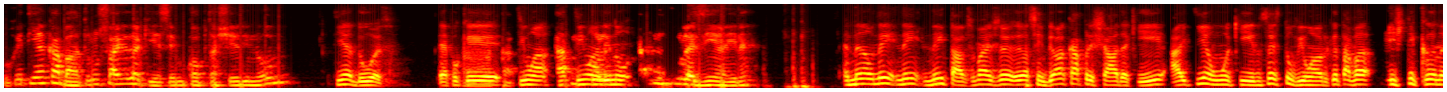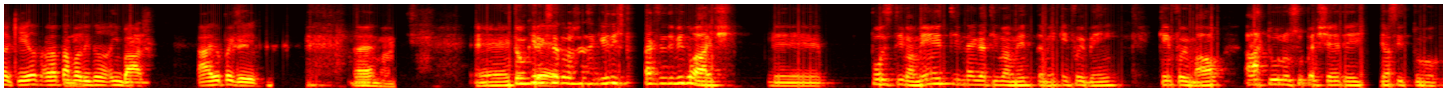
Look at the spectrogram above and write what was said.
Porque tinha acabado, tu não saiu daqui. Esse o copo tá cheio de novo. Tinha duas. É porque ah, tá. tinha uma, tá tinha uma ali no. Tá um culezinho aí, né? Não, nem, nem, nem tava, mas assim, deu uma caprichada aqui. Aí tinha um aqui, não sei se tu viu uma hora que eu tava esticando aqui, ela tava ali no, embaixo. Aí eu peguei. é. É, então eu queria é. que você trouxesse aqui destaques individuais. É, positivamente, negativamente também, quem foi bem, quem foi mal. Arthur no Superchat já citou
